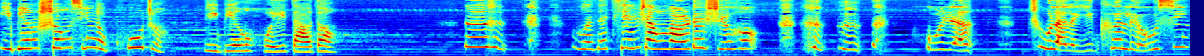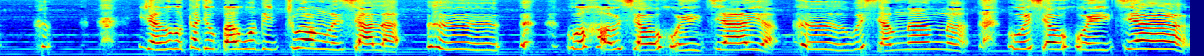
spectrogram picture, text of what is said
一边伤心的哭着，一边回答道：“我在天上玩的时候，忽然出来了一颗流星。”然后他就把我给撞了下来，我好想回家呀！我想妈妈，我想回家。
